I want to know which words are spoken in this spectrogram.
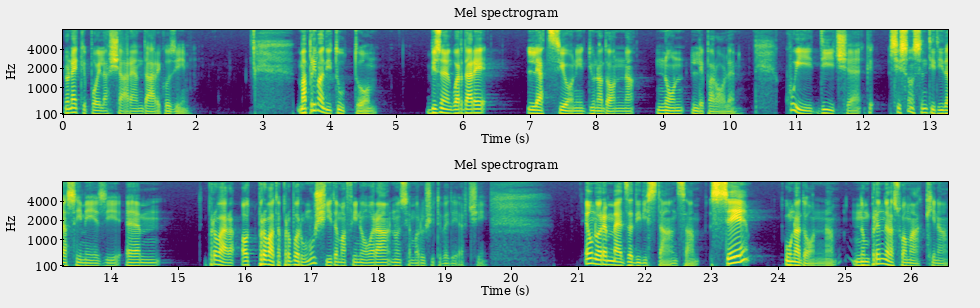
non è che puoi lasciare andare così. Ma prima di tutto bisogna guardare le azioni di una donna, non le parole. Qui dice che si sono sentiti da sei mesi. Ehm, provare, ho provato a proporre un'uscita, ma finora non siamo riusciti a vederci. È un'ora e mezza di distanza. Se una donna non prende la sua macchina,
